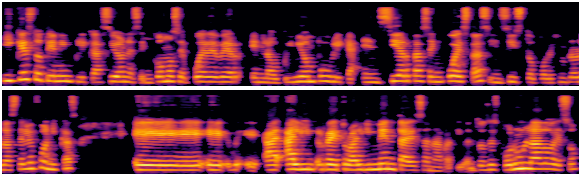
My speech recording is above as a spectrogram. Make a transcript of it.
y que esto tiene implicaciones en cómo se puede ver en la opinión pública en ciertas encuestas, insisto, por ejemplo, las telefónicas, eh, eh, eh, retroalimenta esa narrativa. Entonces, por un lado eso,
